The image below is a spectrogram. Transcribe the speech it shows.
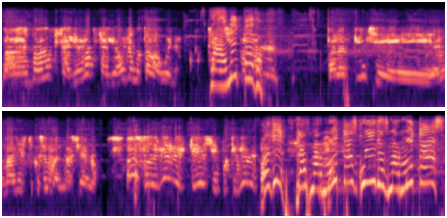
No, no, no salió, no te salió, ahora no estaba buena. No, no hay para, pedo. el- para el pinche animal este, ¿cómo se llama? El marciano. Vamos con el viernes 13, porque el viernes... Oye, las marmotas, güey, las marmotas.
